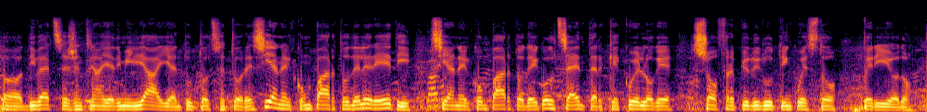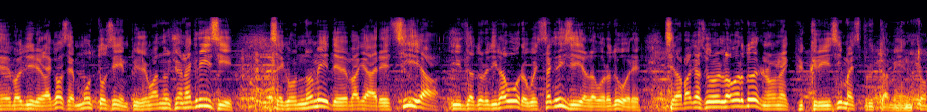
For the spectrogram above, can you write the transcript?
uh, diverse centinaia di migliaia in tutto il settore, sia nel comparto delle reti sia nel comparto dei call center che è quello che soffre più di tutti in questo periodo. Eh, voglio dire, la cosa è molto semplice, quando c'è una crisi secondo me deve pagare sia il datore di lavoro questa crisi sia il lavoratore, se la paga solo il lavoratore non è più crisi ma è sfruttamento.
